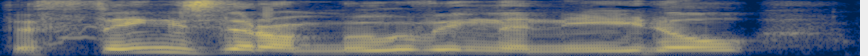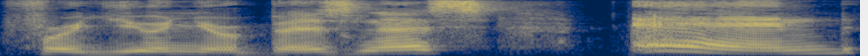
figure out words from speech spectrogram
the things that are moving the needle for you and your business, and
